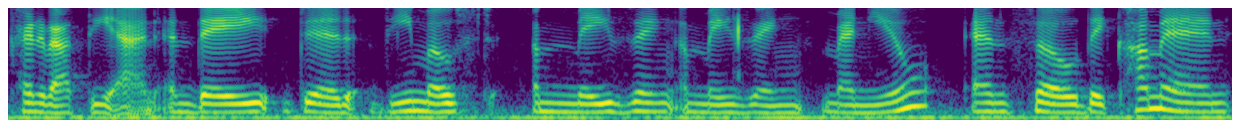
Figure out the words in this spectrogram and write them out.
kind of at the end. And they did the most amazing, amazing menu. And so they come in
